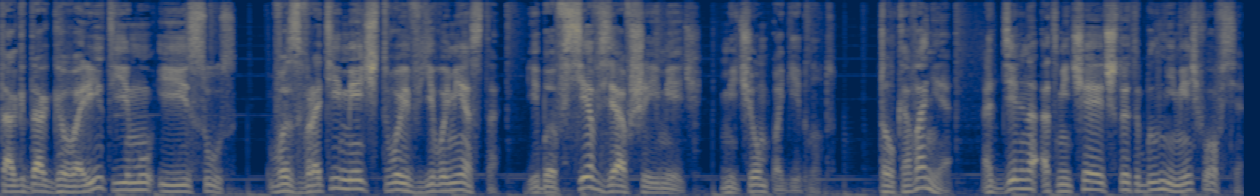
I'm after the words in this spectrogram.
«Тогда говорит ему Иисус, возврати меч твой в его место, ибо все взявшие меч мечом погибнут». Толкование – отдельно отмечает, что это был не меч вовсе,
